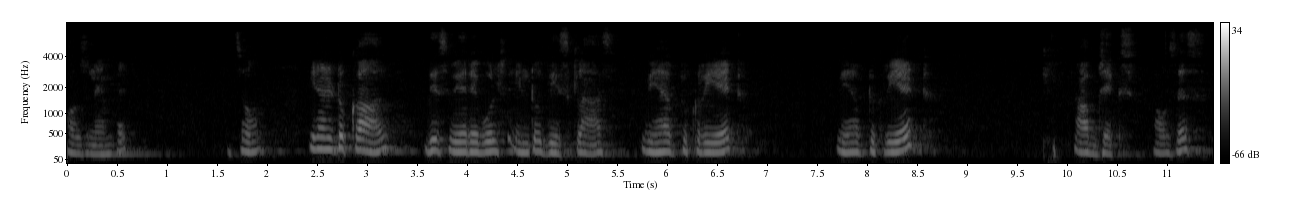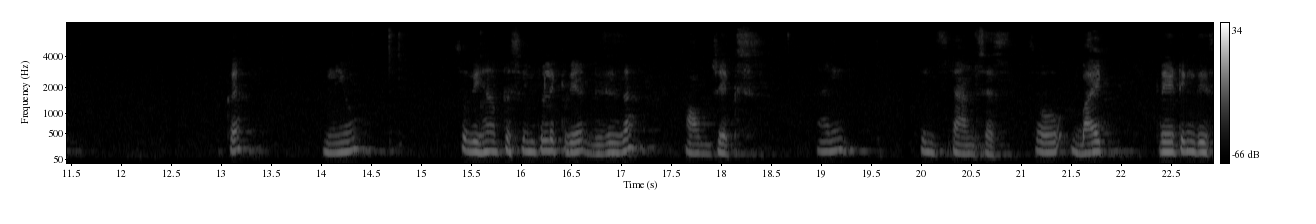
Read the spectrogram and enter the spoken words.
House name right? So in order to call these variables into this class we have to create we have to create objects houses okay new. So we have to simply create this is the objects and instances. So by creating these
